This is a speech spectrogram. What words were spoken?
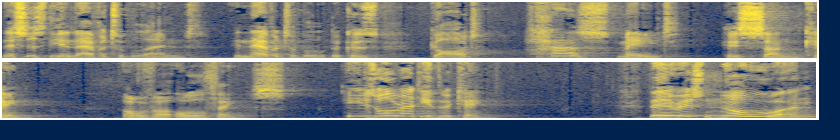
This is the inevitable end, inevitable because God has made his Son king over all things. He is already the king. There is no one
